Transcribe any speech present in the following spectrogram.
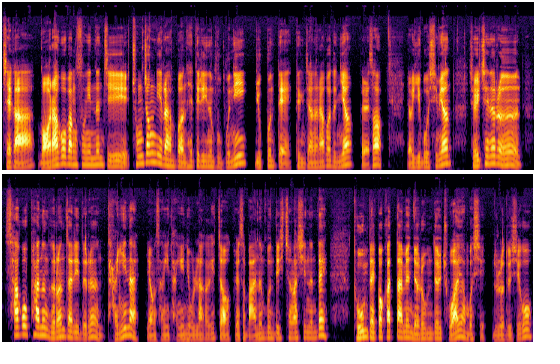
제가 뭐라고 방송했는지 총정리를 한번 해드리는 부분이 6분 때 등장을 하거든요. 그래서 여기 보시면 저희 채널은 사고 파는 그런 자리들은 당일날 영상이 당연히 올라가겠죠. 그래서 많은 분들이 시청하시는데 도움 될 것 같다면 여러분들 좋아요 한 번씩 눌러두시고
